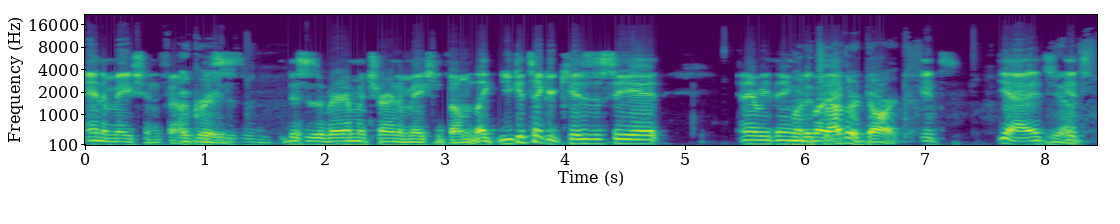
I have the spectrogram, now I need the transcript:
animation film. Agreed. This is, this is a very mature animation film. Like, you could take your kids to see it and everything. But it's rather dark. it's yeah, it's Yes. it's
